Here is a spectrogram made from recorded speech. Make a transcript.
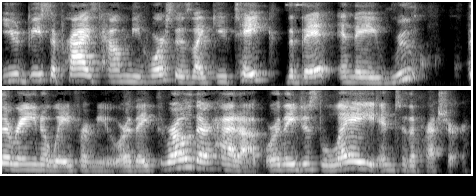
you'd be surprised how many horses like you take the bit and they root the rein away from you or they throw their head up or they just lay into the pressure.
